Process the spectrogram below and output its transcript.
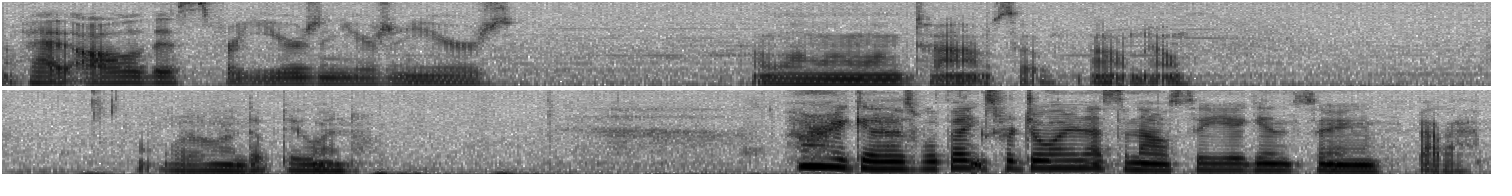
I've had all of this for years and years and years. A long, time. So, I don't know what I'll end up doing. Alright guys, well thanks for joining us and I'll see you again soon. Bye bye.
